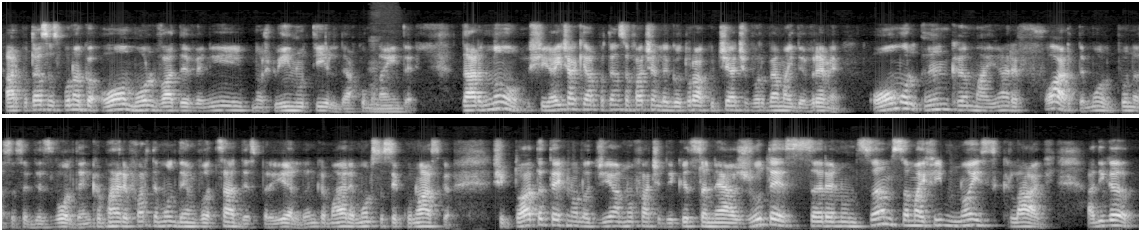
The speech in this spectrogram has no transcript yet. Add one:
ar putea să spună că omul va deveni, nu știu, inutil de acum mm. înainte. Dar nu, și aici chiar putem să facem legătura cu ceea ce vorbeam mai devreme omul încă mai are foarte mult până să se dezvolte, încă mai are foarte mult de învățat despre el, încă mai are mult să se cunoască. Și toată tehnologia nu face decât să ne ajute să renunțăm să mai fim noi sclavi. Adică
